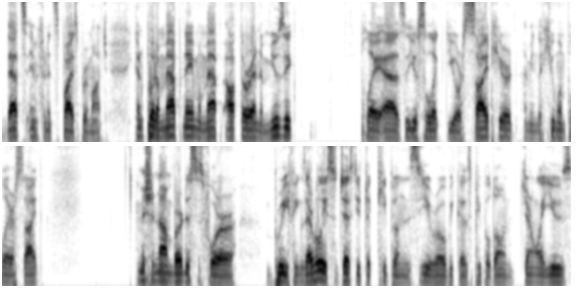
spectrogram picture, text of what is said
That's infinite spice pretty much. You can put a map name, a map author, and a music play as you select your side here I mean the human player side. Mission number this is for briefings. I really suggest you to keep on zero because people don't generally use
